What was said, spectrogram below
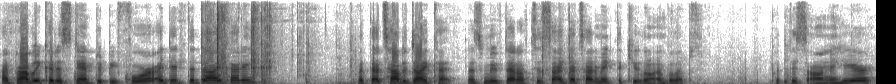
I probably could have stamped it before I did the die cutting, but that's how to die cut. Let's move that off to the side. That's how to make the cute little envelopes. Put this on here.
